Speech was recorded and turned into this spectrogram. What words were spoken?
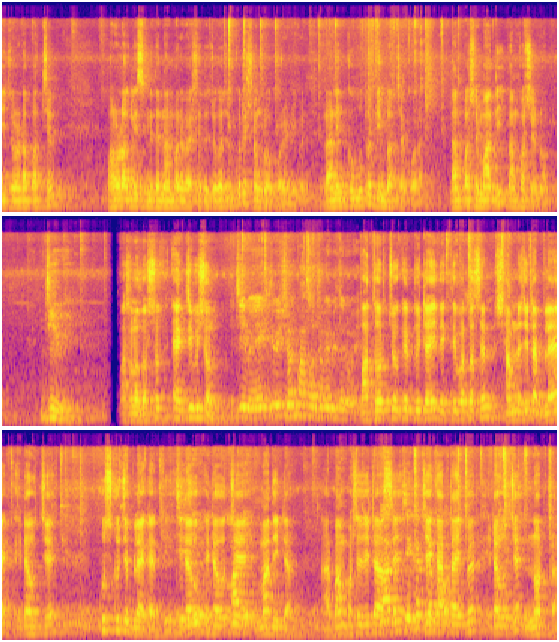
এই জোড়াটা পাচ্ছেন। ভালো লাগলে স্ক্রিনে নাম্বারে ভাইয়ের সাথে যোগাযোগ করে সংগ্রহ করে নেবেন। রানিং কবুতর ডিম বাচ্চা করা। ডান পাশে মাদি বাম পাশে নর। জি মাসাল্লাহ দর্শক এক্সিবিশন জি ভাই এক্সিবিশন পাঁচ হাজার চোখের ভিতরে ভাই। পাথর চোখের দুইটাই দেখতে পারতেছেন। সামনে যেটা ব্ল্যাক এটা হচ্ছে কুচকুচে ব্ল্যাক আর কি। এটা এটা হচ্ছে মাদিটা। আর বাম পাশে যেটা আছে চেকার টাইপের এটা হচ্ছে নটটা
